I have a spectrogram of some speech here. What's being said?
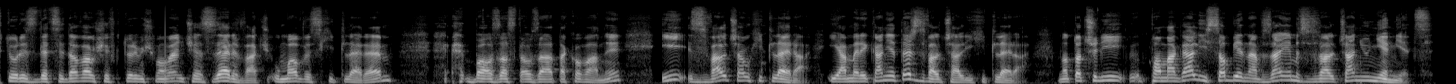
który zdecydował się w którymś momencie zerwać umowy z Hitlerem, bo został zaatakowany, i zwalczał Hitlera. I Amerykanie też zwalczali Hitlera. No to czyli pomagali sobie nawzajem w zwalczaniu Niemiec.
